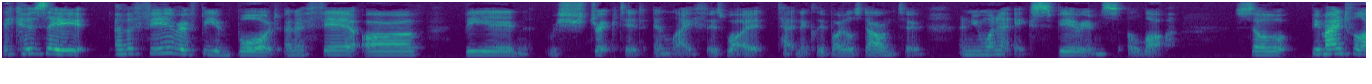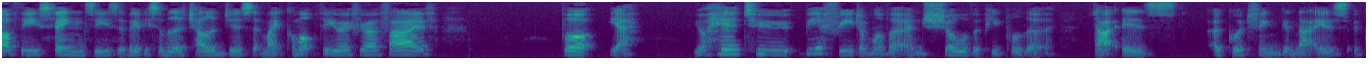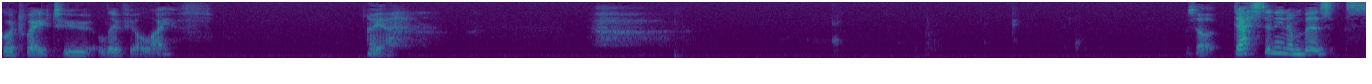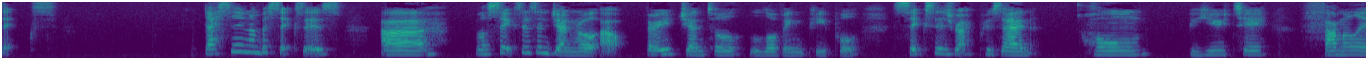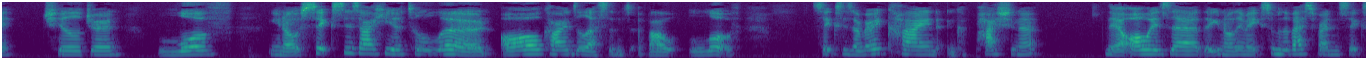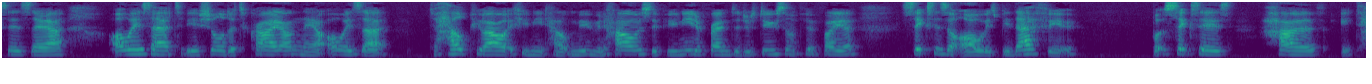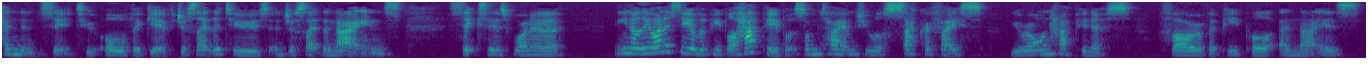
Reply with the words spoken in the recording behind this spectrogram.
because they have a fear of being bored and a fear of being restricted in life, is what it technically boils down to and you want to experience a lot. So be mindful of these things. These are maybe some of the challenges that might come up for you if you're a five. But yeah, you're here to be a freedom lover and show other people that that is a good thing and that is a good way to live your life. Oh yeah. So destiny numbers six. Destiny number sixes are, well, sixes in general are very gentle, loving people. Sixes represent home, beauty, family, children, love. You know, sixes are here to learn all kinds of lessons about love. Sixes are very kind and compassionate. They are always there. You know, they make some of the best friend Sixes. They are always there to be a shoulder to cry on. They are always there to help you out if you need help moving house, if you need a friend to just do something for you. Sixes will always be there for you. But sixes have a tendency to overgive, just like the twos and just like the nines. Sixes want to, you know, they want to see other people happy, but sometimes you will sacrifice your own happiness for other people, and that is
